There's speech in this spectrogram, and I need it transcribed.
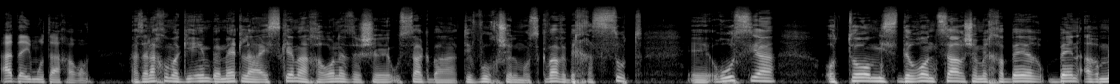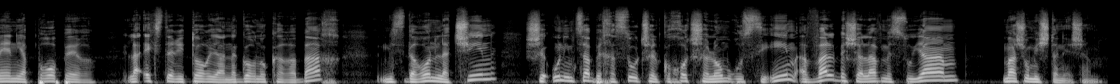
עד העימות האחרון. אז אנחנו מגיעים באמת להסכם האחרון הזה שהושג בתיווך של מוסקבה ובחסות אה, רוסיה, אותו מסדרון צר שמחבר בין ארמניה proper לאקס-טריטוריה נגורנו קרבאח, מסדרון לצ'ין, שהוא נמצא בחסות של כוחות שלום רוסיים, אבל בשלב מסוים משהו משתנה שם.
